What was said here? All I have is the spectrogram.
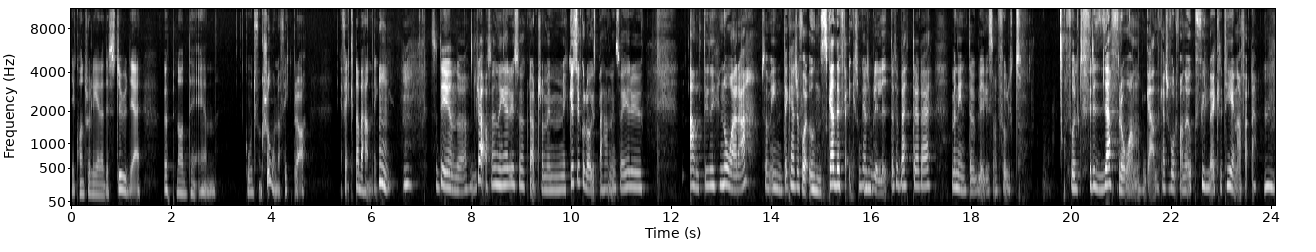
i kontrollerade studier uppnådde en god funktion och fick bra effekt av behandlingen. Mm. Så det är ändå bra. Sen är det ju såklart som med mycket psykologisk behandling så är det ju alltid några som inte kanske får önskad effekt, som kanske mm. blir lite förbättrade men inte blir liksom fullt, fullt fria från GAD, kanske fortfarande uppfyller kriterierna för det. Mm.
